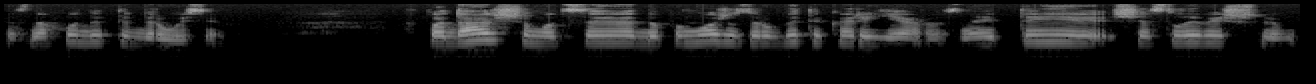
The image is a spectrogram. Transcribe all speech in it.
знаходити друзів. В подальшому це допоможе зробити кар'єру, знайти щасливий шлюб,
